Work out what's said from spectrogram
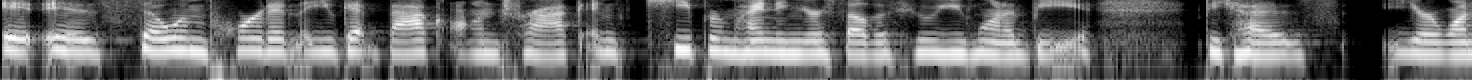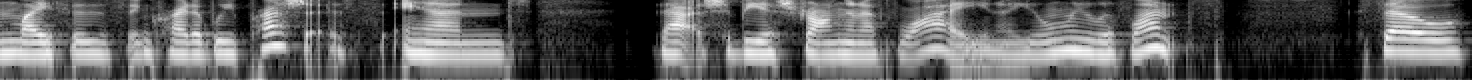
it is so important that you get back on track and keep reminding yourself of who you want to be because your one life is incredibly precious and that should be a strong enough why. You know, you only live once. So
